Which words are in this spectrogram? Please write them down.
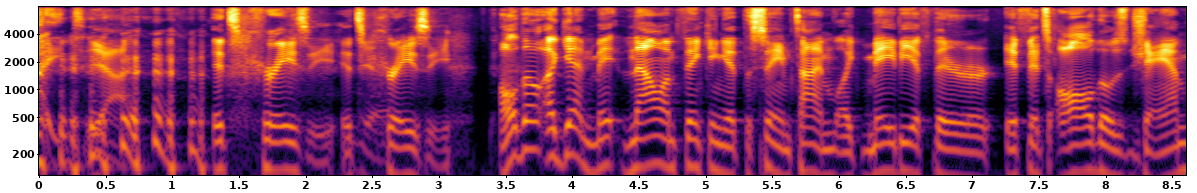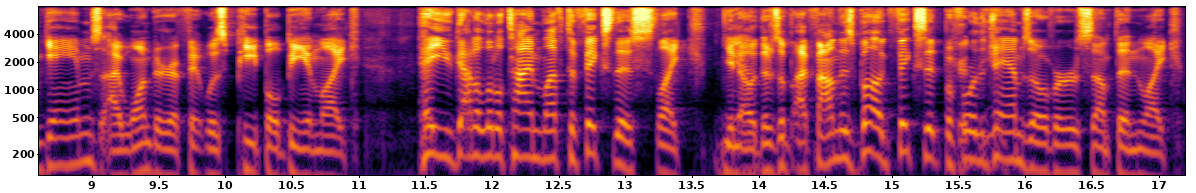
right yeah. It's crazy. It's crazy. Although again, may, now I'm thinking at the same time, like maybe if they're if it's all those jam games, I wonder if it was people being like, "Hey, you got a little time left to fix this." Like, you know, there's a I found this bug, fix it before the jam's over or something. Like,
